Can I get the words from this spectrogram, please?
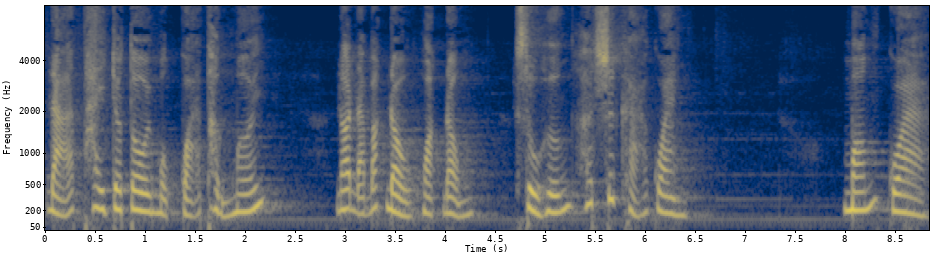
đã thay cho tôi một quả thận mới. Nó đã bắt đầu hoạt động, xu hướng hết sức khả quan. Món quà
